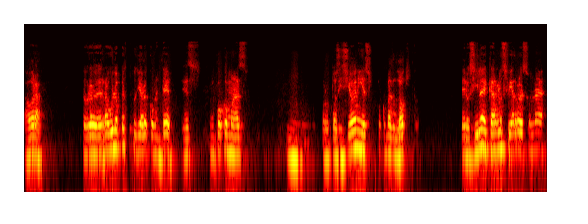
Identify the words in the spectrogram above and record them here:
Ahora, sobre Raúl López, pues ya lo comenté, es un poco más mm, por y es un poco más lógico. Pero sí la de Carlos Fierro es una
